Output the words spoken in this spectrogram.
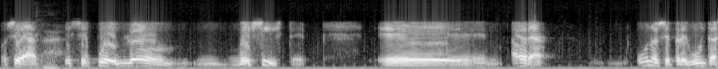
O sea, ese pueblo no existe. Eh, ahora, uno se pregunta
